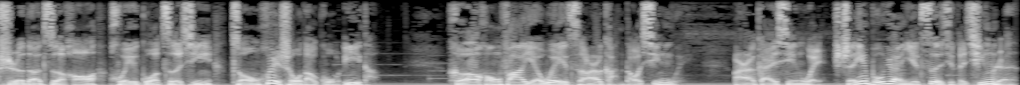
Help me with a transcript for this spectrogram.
值得自豪，悔过自新，总会受到鼓励的。何红发也为此而感到欣慰。而该欣慰，谁不愿意自己的亲人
